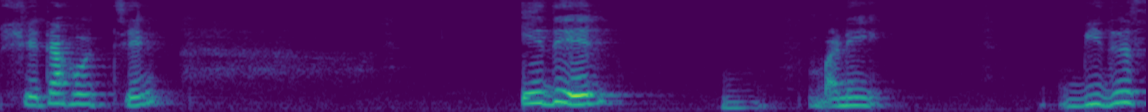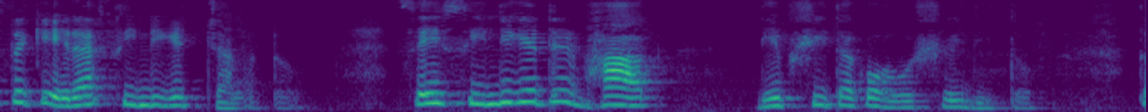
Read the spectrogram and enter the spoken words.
সেটা হচ্ছে, এদের মানে বিদেশ থেকে এরা সিন্ডিকেট চালাতো। সেই সিন্ডিকেটের ভাগ দেবসিতাকে অবশ্যই দিত। তো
